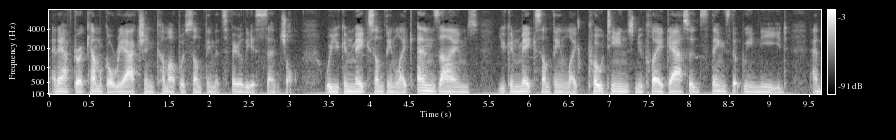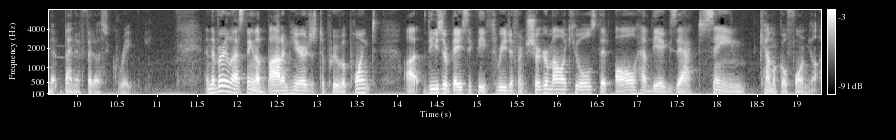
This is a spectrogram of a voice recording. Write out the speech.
and after a chemical reaction, come up with something that's fairly essential where you can make something like enzymes, you can make something like proteins, nucleic acids, things that we need and that benefit us greatly. And the very last thing at the bottom here, just to prove a point, uh, these are basically three different sugar molecules that all have the exact same chemical formula.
